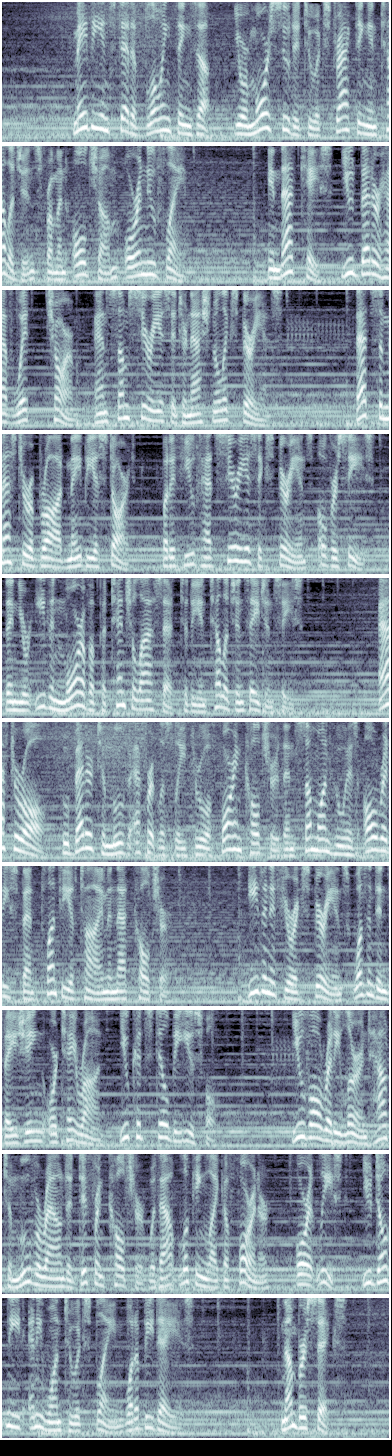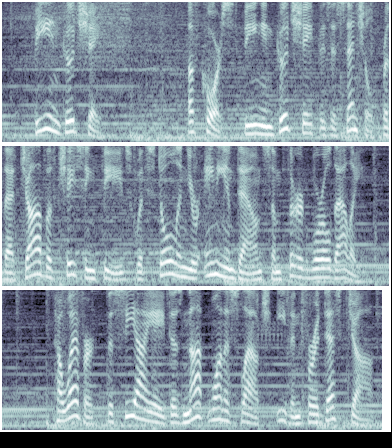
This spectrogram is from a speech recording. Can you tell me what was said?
Maybe instead of blowing things up, you're more suited to extracting intelligence from an old chum or a new flame. In that case, you'd better have wit, charm, and some serious international experience. That semester abroad may be a start, but if you've had serious experience overseas, then you're even more of a potential asset to the intelligence agencies. After all, who better to move effortlessly through a foreign culture than someone who has already spent plenty of time in that culture? Even if your experience wasn't in Beijing or Tehran, you could still be useful. You've already learned how to move around a different culture without looking like a foreigner, or at least, you don't need anyone to explain what a bidet is. Number 6. Be in good shape. Of course, being in good shape is essential for that job of chasing thieves with stolen uranium down some third world alley. However, the CIA does not want a slouch even for a desk job.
